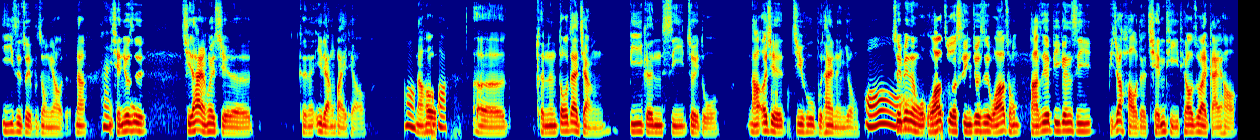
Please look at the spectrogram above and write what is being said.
E 是最不重要的。那以前就是其他人会写了可能一两百条，哦，然后哦呃，可能都在讲 B 跟 C 最多。然后，而且几乎不太能用哦，所以变成我我要做的事情就是，我要从把这些 B 跟 C 比较好的前提挑出来改好，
